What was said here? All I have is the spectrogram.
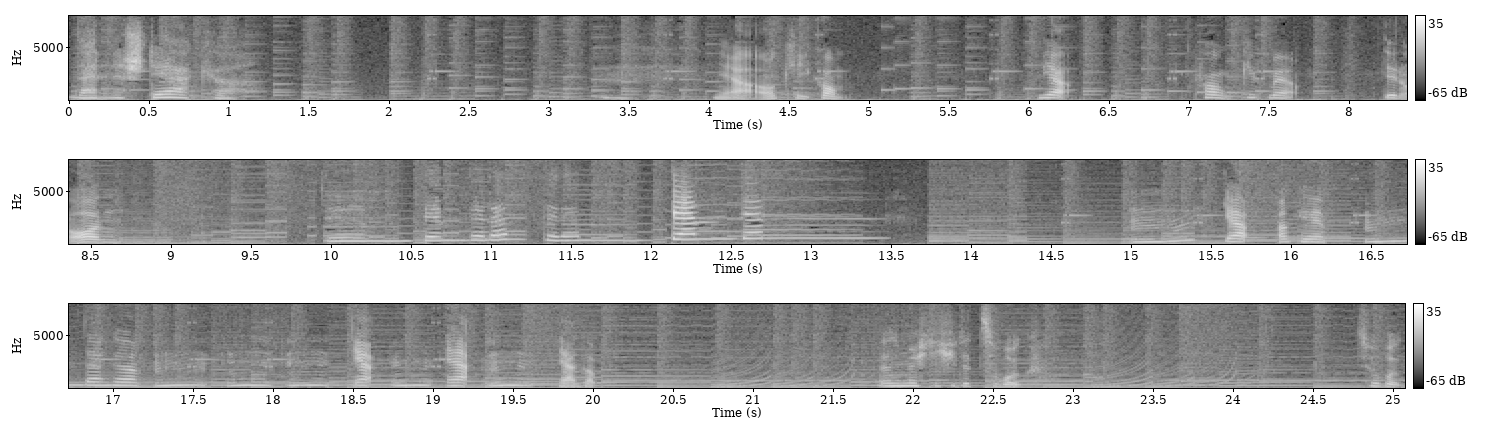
Deine Stärke. Ja, okay, komm. Ja. Komm, gib mir den Orden. Mhm, ja, okay. Mhm, danke. Mhm, mhm, mhm, ja, mhm, ja, mhm, ja, komm. Dann möchte ich wieder zurück. Zurück.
